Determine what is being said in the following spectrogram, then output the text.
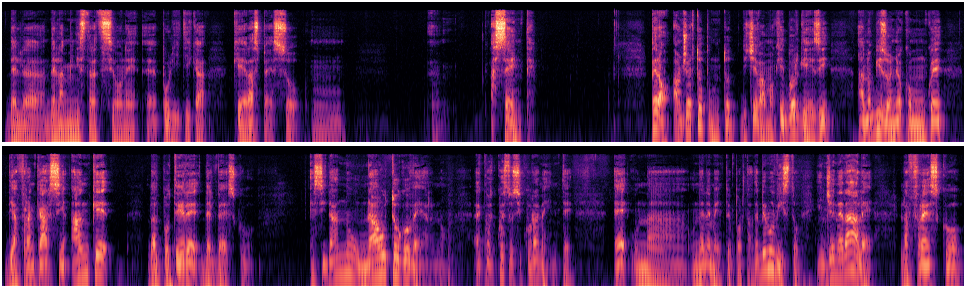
del, dell'amministrazione eh, politica che era spesso mh, mm, eh, assente. Però a un certo punto dicevamo che i borghesi hanno bisogno comunque di affrancarsi anche dal potere del vescovo e si danno un autogoverno. Ecco, questo sicuramente è una, un elemento importante. Abbiamo visto in generale l'affresco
